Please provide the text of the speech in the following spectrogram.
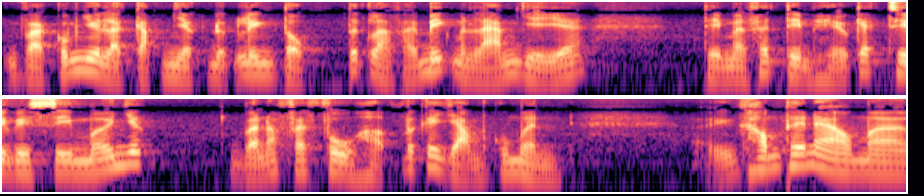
và cũng như là cập nhật được liên tục tức là phải biết mình làm gì á thì mình phải tìm hiểu các TVC mới nhất và nó phải phù hợp với cái giọng của mình. Không thế nào mà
